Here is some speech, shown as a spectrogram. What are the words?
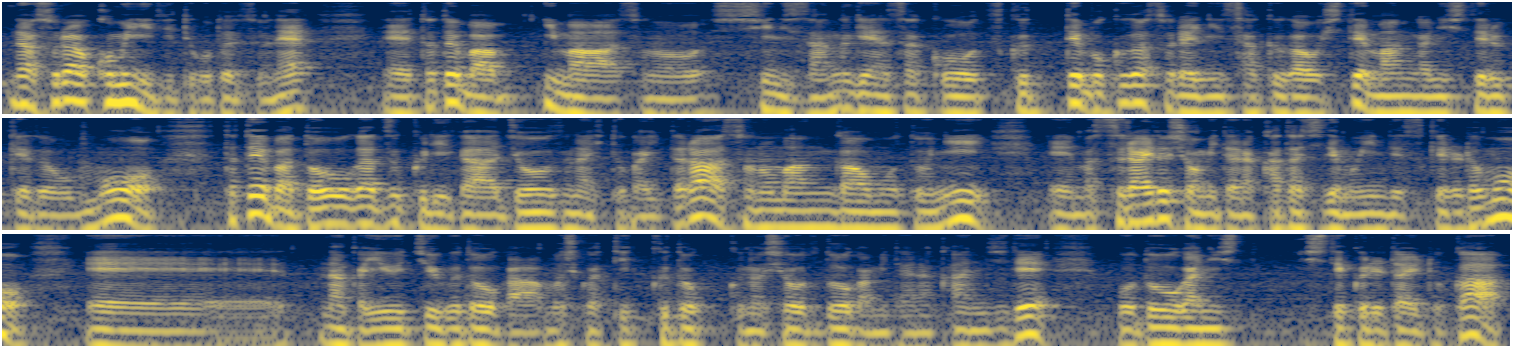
だからそれはコミュニティってことですよね。えー例えば今、その、新次さんが原作を作って、僕がそれに作画をして漫画にしてるけども、例えば動画作りが上手な人がいたら、その漫画をもとに、えーまあ、スライドショーみたいな形でもいいんですけれども、えーなんか YouTube 動画、もしくは TikTok のショート動画みたいな感じで、こう動画にししてくれたりとか、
